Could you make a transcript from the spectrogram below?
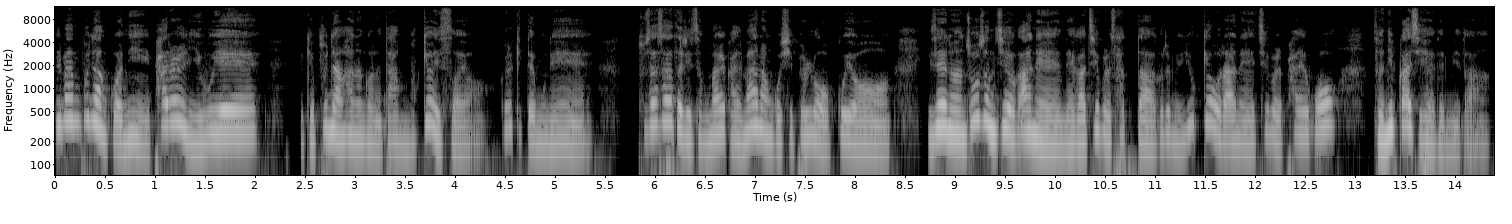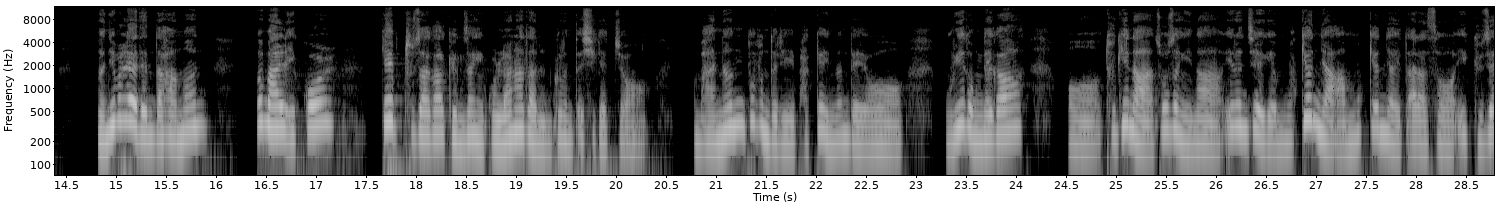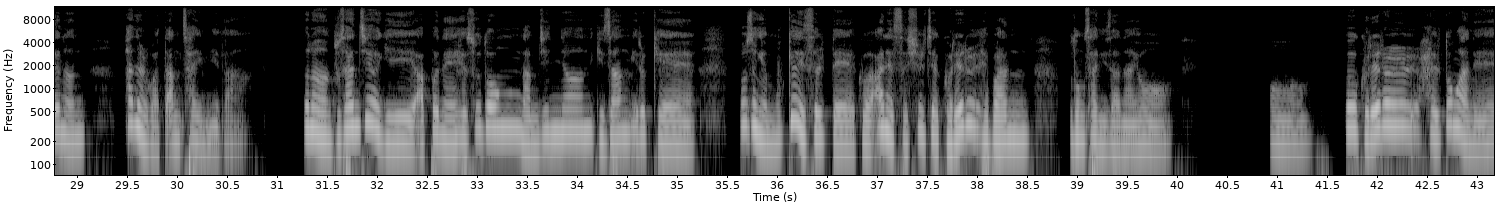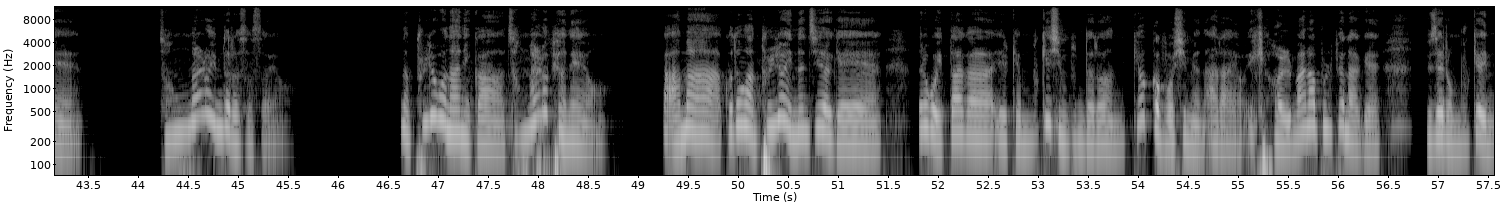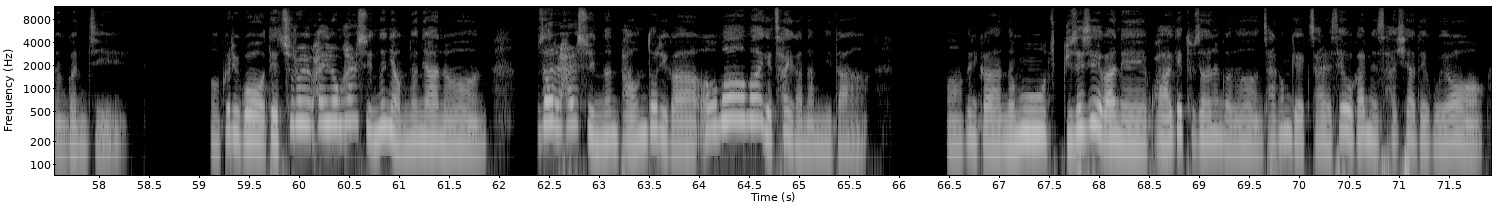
일반 분양권이 8월 이후에 이렇게 분양하는 거는 다 묶여 있어요. 그렇기 때문에 투자자들이 정말 갈 만한 곳이 별로 없고요. 이제는 조정지역 안에 내가 집을 샀다. 그러면 6개월 안에 집을 팔고 전입까지 해야 됩니다. 전입을 해야 된다 하면 그 말 이꼴 갭 투자가 굉장히 곤란하다는 그런 뜻이겠죠. 많은 부분들이 바뀌어 있는데요. 우리 동네가 어, 투기나 조정이나 이런 지역에 묶였냐 안 묶였냐에 따라서 이 규제는 하늘과 땅 차이입니다. 저는 부산 지역이 앞번에 해수동, 남진년, 기장 이렇게 조정에 묶여 있을 때 그 안에서 실제 거래를 해본 부동산이잖아요. 어, 그 거래를 할 동안에 정말로 힘들었었어요. 풀리고 나니까 정말로 편해요. 아마 그동안 풀려있는 지역에 들고 있다가 이렇게 묶이신 분들은 겪어보시면 알아요. 이게 얼마나 불편하게 규제로 묶여 있는 건지. 어, 그리고 대출을 활용할 수 있느냐 없느냐는 투자를 할 수 있는 바운더리가 어마어마하게 차이가 납니다. 어, 그러니까 너무 규제지역 안에 과하게 투자하는 거는 자금 계획 잘 세워가면서 하셔야 되고요.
